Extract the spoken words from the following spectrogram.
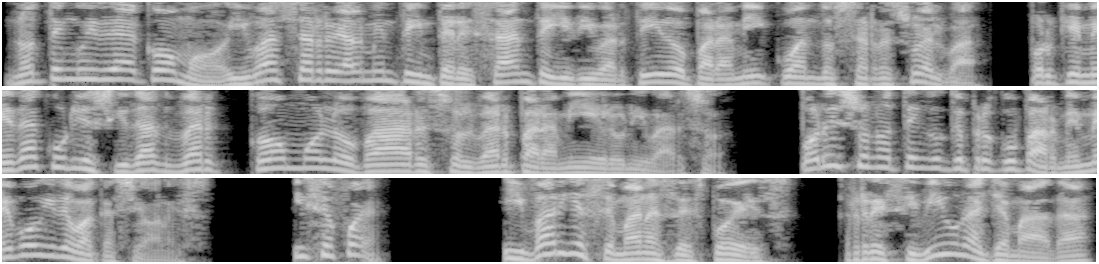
No tengo idea cómo, y va a ser realmente interesante y divertido para mí cuando se resuelva, porque me da curiosidad ver cómo lo va a resolver para mí el universo. Por eso no tengo que preocuparme, me voy de vacaciones. Y se fue. Y varias semanas después, recibí una llamada,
